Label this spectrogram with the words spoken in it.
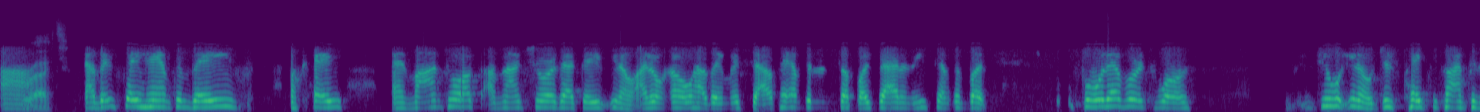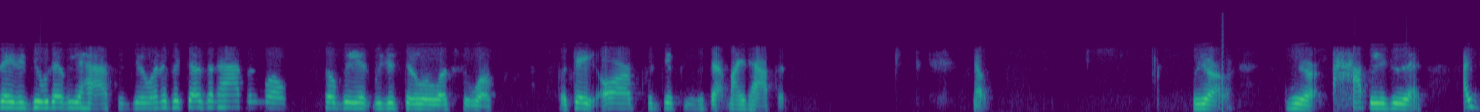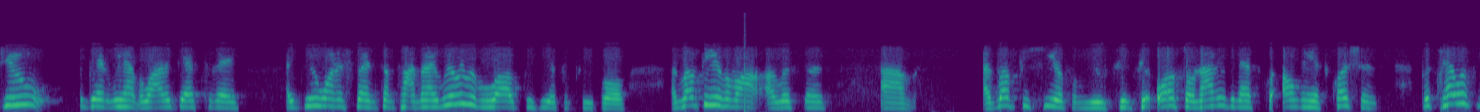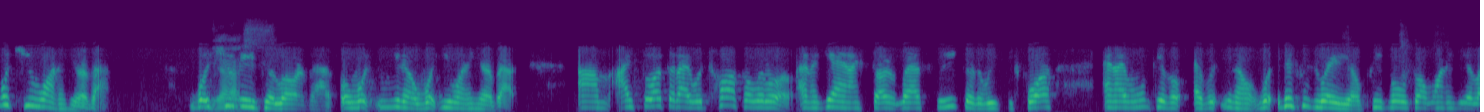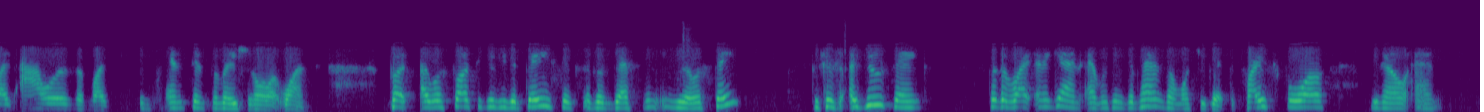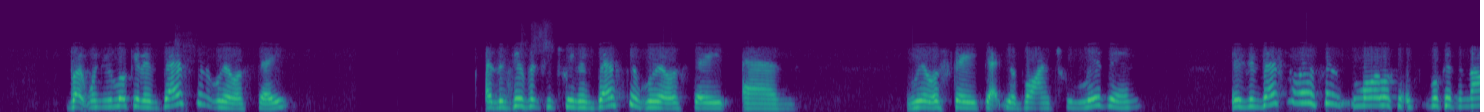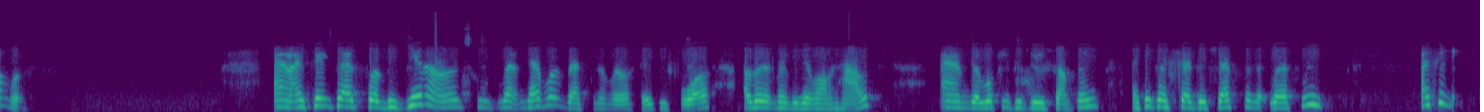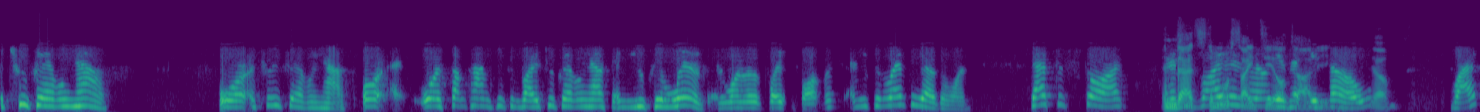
Uh, Correct. now they say Hampton Bays, okay, and Montauk. I'm not sure that they, you know, I don't know how they miss Southampton and stuff like that and East Hampton, but for whatever it's worth, do. You know, just take the time today to do whatever you have to do, and if it doesn't happen, well, so be it. We just did a little extra work, but they are predicting that that might happen. So we are we are happy to do that. I do. Again, we have a lot of guests today. I do want to spend some time, and I really would love to hear from people. I'd love to hear from our, our listeners. Um, I'd love to hear from you to, to also not even ask only ask questions, but tell us what you want to hear about, what Yes. you need to learn about, or what you know what you want to hear about. Um, I thought that I would talk a little, and again, I started last week or the week before, and I won't give a, every, you know, what- this is radio. People don't want to hear like hours of like intense information all at once. But I will start to give you the basics of investment in real estate because I do think for the right, and again, everything depends on what you get the price for, you know, and, but when you look at investment real estate, and the difference between investment real estate and real estate that you're buying to live in is investment real estate more look look at the numbers. And I think that for beginners who've never invested in real estate before, other than maybe their own house, and they're looking to do something, I think I said this yesterday, last week. I think a two-family house, or a three-family house, or or sometimes you can buy a two-family house and you can live in one of the apartments and you can rent the other one. That's a start. And you that's the most in an area ideal, Dottie. You know Yep. what?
